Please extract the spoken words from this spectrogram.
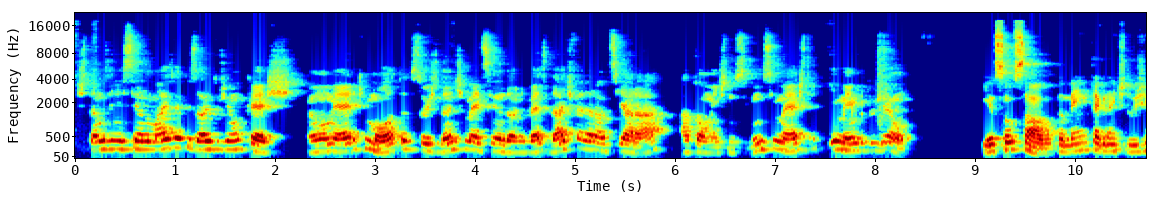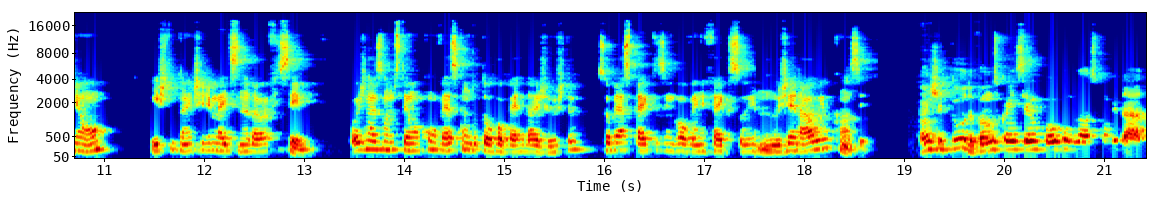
estamos iniciando mais um episódio do Geoncast. Meu nome é Eric Mota, sou estudante de medicina da Universidade Federal de Ceará, atualmente no segundo semestre e membro do GEON. E eu sou o Saulo, também integrante do GEON e estudante de medicina da UFC. Hoje nós vamos ter uma conversa com o Dr. Roberto da Justa sobre aspectos envolvendo infecções no geral e o câncer. Antes de tudo, vamos conhecer um pouco do nosso convidado.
